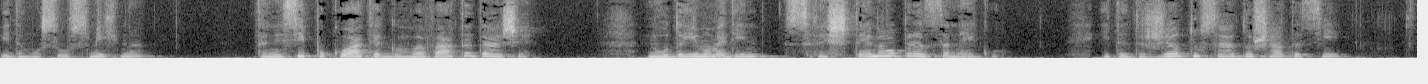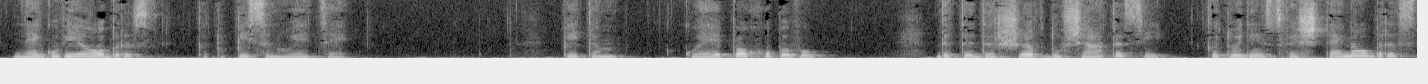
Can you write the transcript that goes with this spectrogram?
и да му се усмихна, да не си поклатя главата даже, но да имам един свещен образ за него и да държа в душа душата си неговия образ като писано яйце. Питам, кое е по-хубаво? да те държа в душата си, като един свещен образ,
